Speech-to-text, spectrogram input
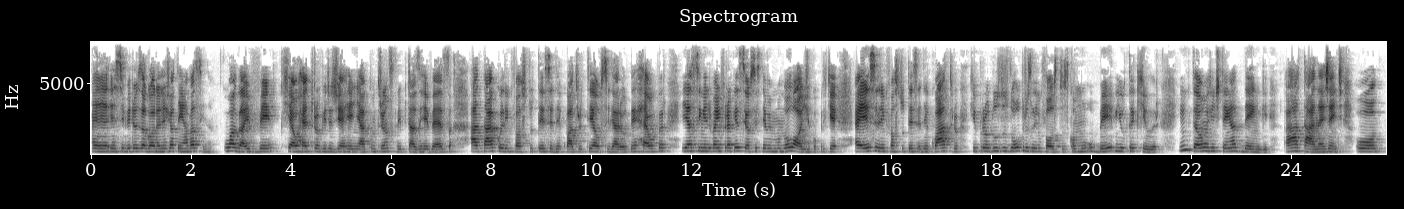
é, esse vírus agora ele já tem a vacina. O HIV, que é o retrovírus de RNA com transcriptase reversa, ataca o linfócito TCD4T auxiliar ou T-helper e assim ele vai enfraquecer o sistema imunológico, porque é esse linfócito TCD4 que produz os outros linfócitos, como o B e o T-killer. Então a gente tem a dengue, ah, tá, né, gente? O,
